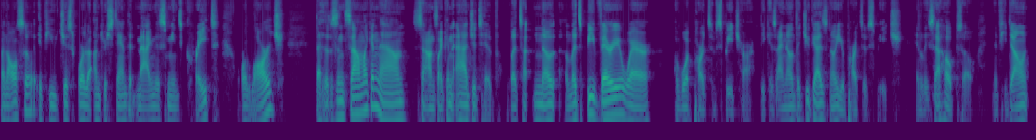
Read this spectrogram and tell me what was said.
But also, if you just were to understand that magnus means great or large, that doesn't sound like a noun, sounds like an adjective. Let's uh, know, let's be very aware of what parts of speech are, because I know that you guys know your parts of speech. At least I hope so. If you don't,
